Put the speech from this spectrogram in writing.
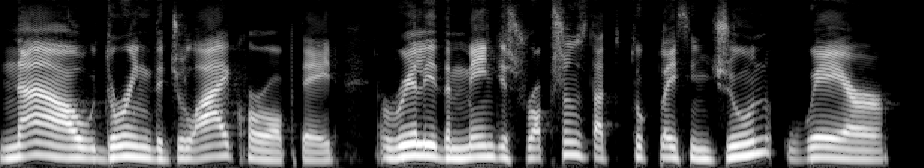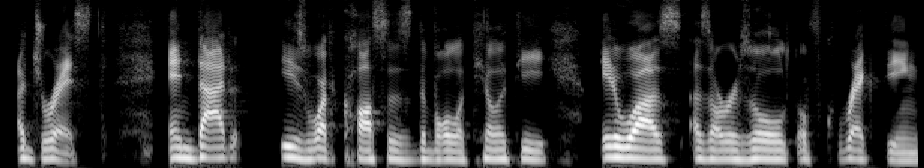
now, during the July core update, really the main disruptions that took place in June were addressed. And that is what causes the volatility. It was as a result of correcting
